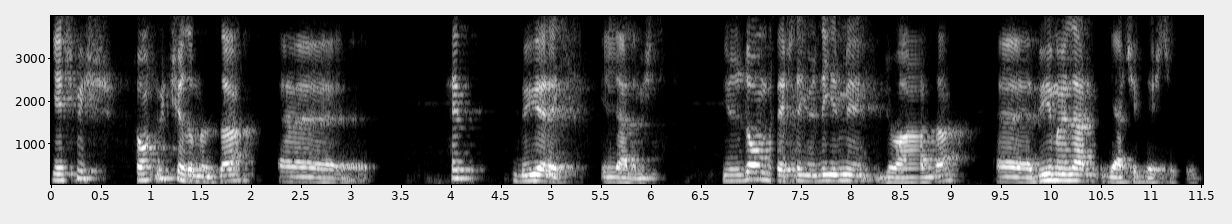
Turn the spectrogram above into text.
geçmiş son 3 yılımızda e, hep büyüyerek ilerlemiştik. %15 ile %20 civarında e, büyümeler gerçekleştirdik.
